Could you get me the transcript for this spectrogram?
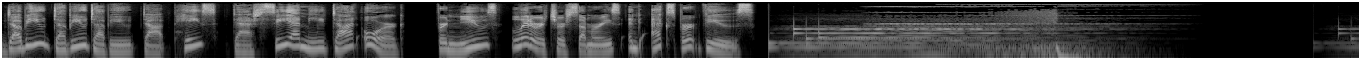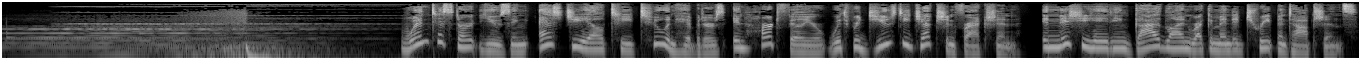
www.pace-cme.org for news, literature summaries, and expert views. When to start using SGLT2 inhibitors in heart failure with reduced ejection fraction, initiating guideline recommended treatment options.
